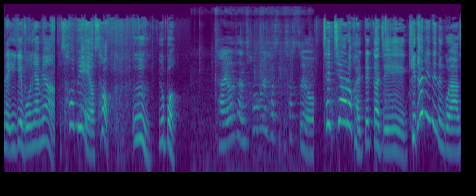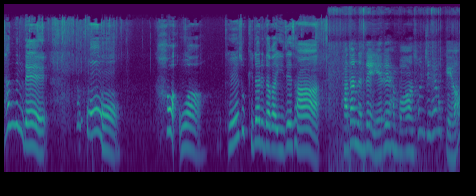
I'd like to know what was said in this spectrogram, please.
그래 이게 뭐냐면 섭이에요 섭. 으 이거 봐. 자연산 섭을 샀, 샀어요. 채취하러 갈 때까지 기다리는 거야. 샀는데 이거 하, 와 계속 기다리다가 이제 사 받았는데 얘를 한번 손질 해볼게요.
